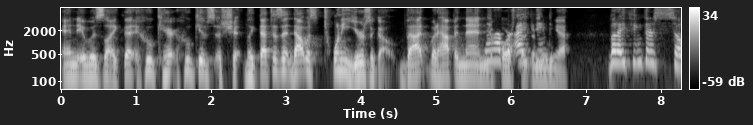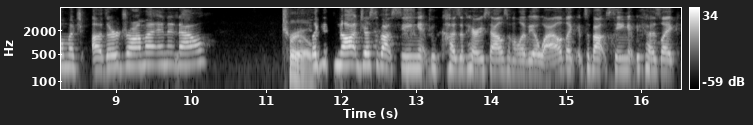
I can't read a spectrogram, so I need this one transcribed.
and it was like that. Who care? Who gives a shit? Like that doesn't. That was twenty years ago. That would happen then Yeah, before social think- media. but I think there's so much other drama in it now. True. Like it's not just about seeing it because of Harry Styles and Olivia Wilde. Like it's about seeing it because like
